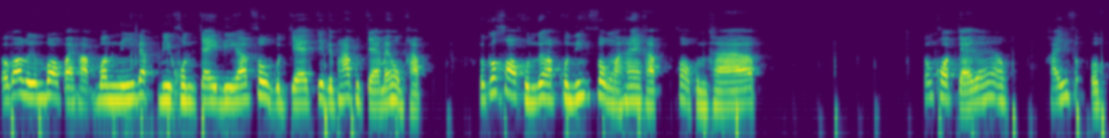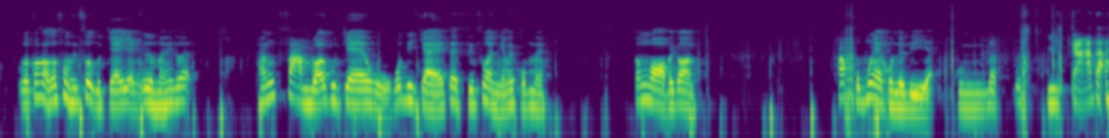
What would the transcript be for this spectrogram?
แล้วก็ลืมบอกไปครับ วันนี้แบบมีคนใจดีครับ ส่งกุญแจเจ็ดสิบห้ากุญแจมาให้ผมครับ แล้วก็ขอบคุณด้วยครับ คนที่ส่งมาให้ครับ ขอบคุณครับ ต้องขอบใจด้วยเอาใครที่เออแล้วก็เขาก็ส่งที่ส่งกุญแจอย่างอื่นมาให้ด้วย ทั้งสามร้อยกุญแจโอ้โหก็ดีใจ แต่ชิ้นส่วนยังไม่ครบเลยต้องรอไปก่อน ถ้าครบเมื่อไหร่คนจะดีอะ คุณแบบกีการ์ดอะ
